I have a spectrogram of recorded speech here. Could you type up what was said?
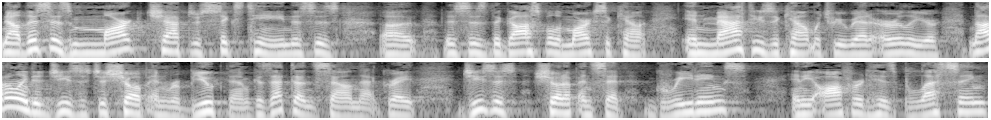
Now, this is Mark chapter 16. This is, uh, this is the Gospel of Mark's account. In Matthew's account, which we read earlier, not only did Jesus just show up and rebuke them, because that doesn't sound that great, Jesus showed up and said, Greetings, and he offered his blessing,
